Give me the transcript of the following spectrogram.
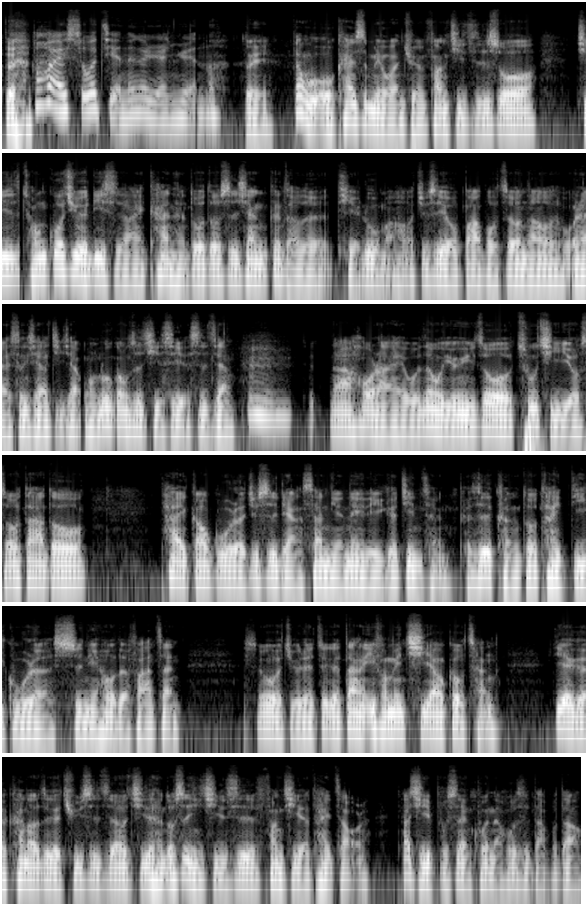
对，他后来缩减那个人员了。对，但我我看是没有完全放弃，只是说，其实从过去的历史来看，很多都是像更早的铁路嘛，哈，就是有 Bubble 之后，然后未来剩下几家网络公司，其实也是这样。嗯，那后来我认为元宇宙初期有时候大家都。太高估了，就是两三年内的一个进程，可是可能都太低估了十年后的发展。所以我觉得这个当然一方面气要够长，第二个看到这个趋势之后，其实很多事情其实是放弃的太早了。它其实不是很困难，或是达不到。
